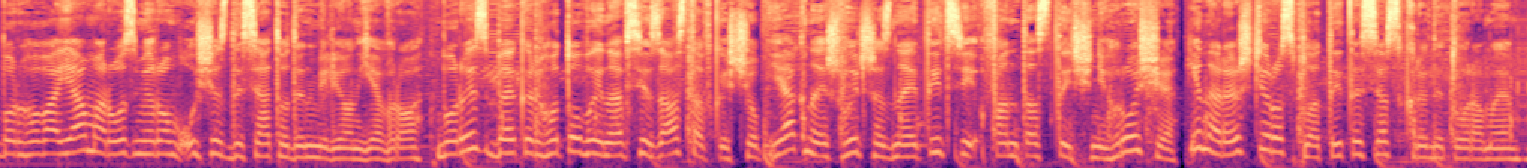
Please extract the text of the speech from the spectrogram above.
боргова яма розміром у 61 мільйон євро. Борис Бекер готовий на всі заставки, щоб якнайшвидше знайти ці фантастичні гроші і нарешті розплатитися з кредиторами.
